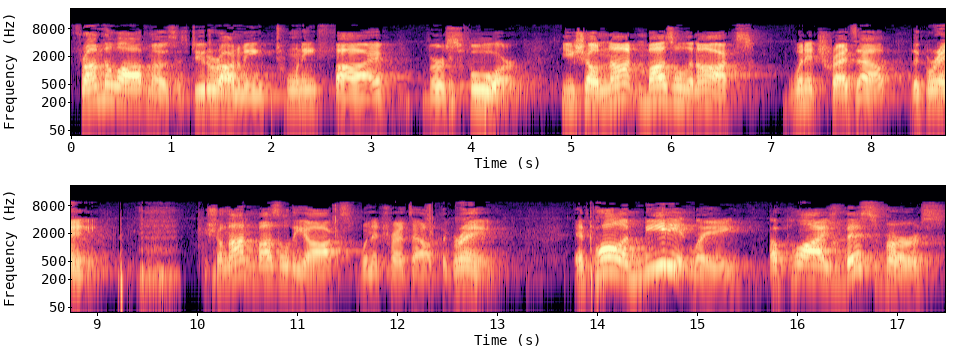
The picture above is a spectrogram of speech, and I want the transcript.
from the law of Moses, Deuteronomy 25, verse 4. You shall not muzzle an ox when it treads out the grain. You shall not muzzle the ox when it treads out the grain. And Paul immediately applies this verse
